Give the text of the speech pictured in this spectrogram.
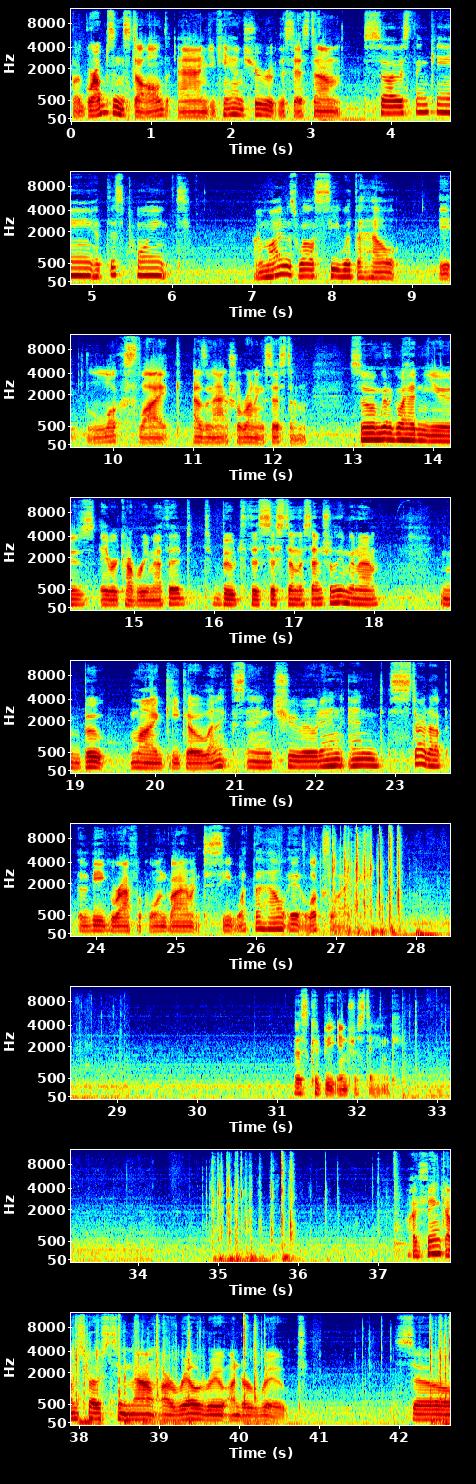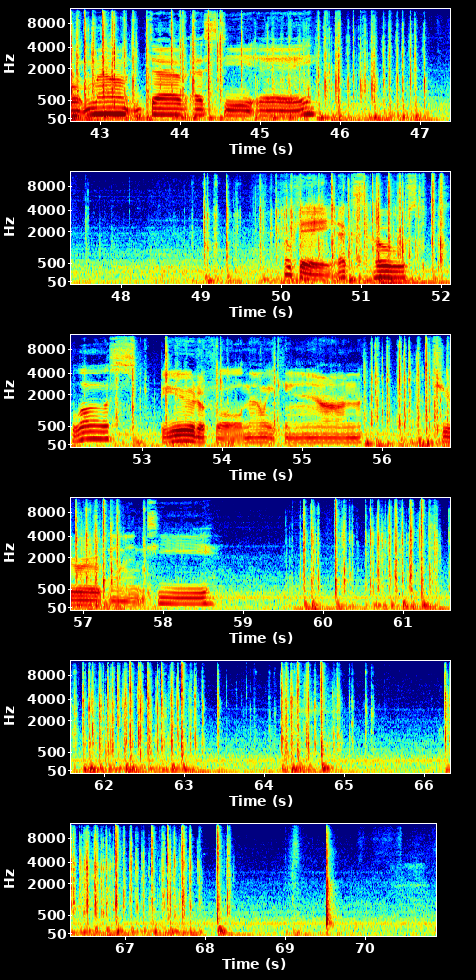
but Grub's installed, and you can chroot the system. So I was thinking, at this point, I might as well see what the hell it looks like as an actual running system. So I'm going to go ahead and use a recovery method to boot this system, essentially. I'm going to boot my Gecko Linux and chroot in and start up the graphical environment to see what the hell it looks like. This could be interesting. I think I'm supposed to mount our real root under root. So mount dev SDA Okay, X host plus. Beautiful. Now we can chroot MNT.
